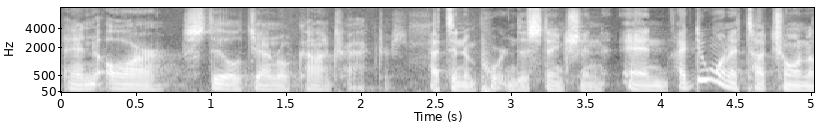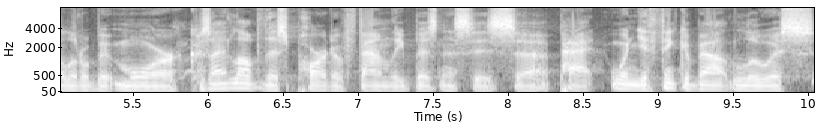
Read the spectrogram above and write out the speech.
and are still general contractors. That's an important distinction. And I do want to touch on a little bit more because I love this part of family businesses, uh, Pat. When you think about Lewis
